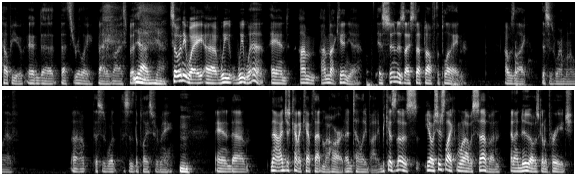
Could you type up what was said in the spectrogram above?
help you. And uh, that's really bad advice. But yeah, yeah. So anyway, uh, we we went, and I'm I'm not kidding you. As soon as I stepped off the plane, I was like, "This is where I'm going to live. Uh, this is what this is the place for me." And um, now I just kind of kept that in my heart. I didn't tell anybody because those, you know, it's just like when I was seven and I knew I was going to preach,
